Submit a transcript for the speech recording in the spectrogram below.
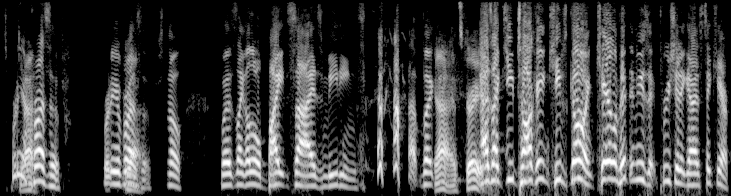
It's pretty yeah. impressive. Pretty impressive. Yeah. So, but it's like a little bite-sized meetings. but yeah, it's great. As I keep talking, keeps going. Carolyn, hit the music. Appreciate it, guys. Take care.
